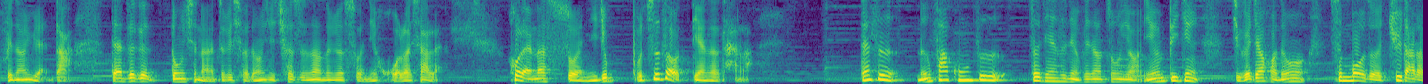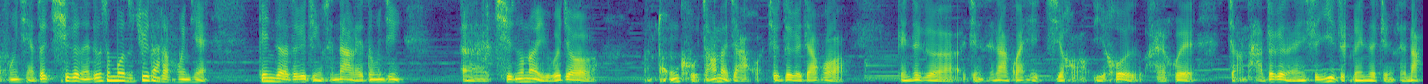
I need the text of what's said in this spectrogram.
非常远大，但这个东西呢，这个小东西确实让这个索尼活了下来。后来呢，索尼就不知道电热毯了，但是能发工资。这件事情非常重要，因为毕竟几个家伙都是冒着巨大的风险，这七个人都是冒着巨大的风险跟着这个景深大来东京。呃，其中呢有个叫筒口章的家伙，就这个家伙跟这个景深大关系极好，以后还会讲他这个人是一直跟着景深大，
